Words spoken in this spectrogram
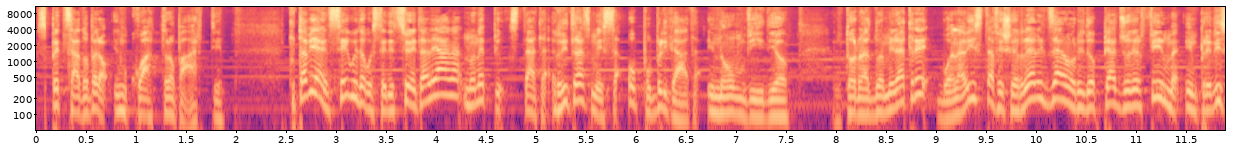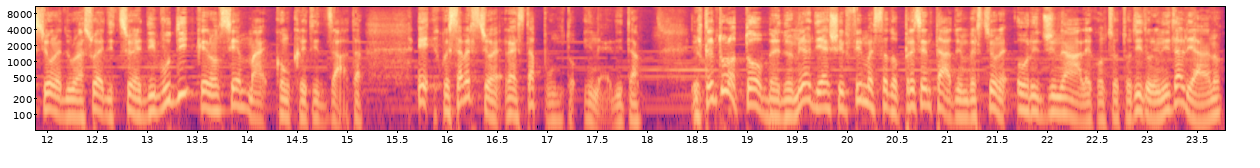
spezzato però in quattro parti. Tuttavia in seguito questa edizione italiana non è più stata ritrasmessa o pubblicata in home video. Intorno al 2003 Buonavista fece realizzare un ridoppiaggio del film in previsione di una sua edizione DVD che non si è mai concretizzata. E questa versione resta appunto inedita. Il 31 ottobre 2010 il film è stato presentato in versione originale con sottotitoli in italiano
